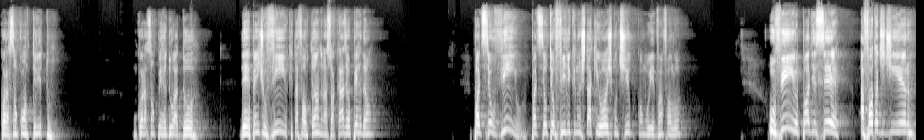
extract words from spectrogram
Coração contrito, um coração perdoador. De repente, o vinho que está faltando na sua casa é o perdão. Pode ser o vinho, pode ser o teu filho que não está aqui hoje contigo, como o Ivan falou. O vinho pode ser a falta de dinheiro.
